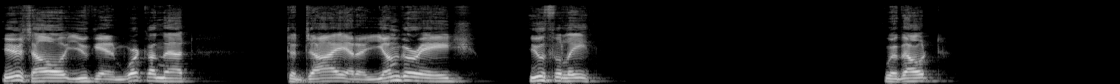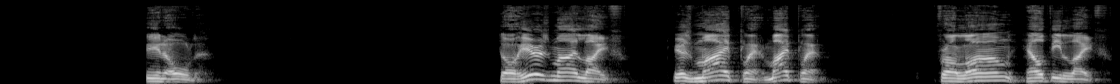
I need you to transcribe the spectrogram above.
Here's how you can work on that to die at a younger age, youthfully, without being old. So here's my life. Here's my plan, my plan for a long, healthy life.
